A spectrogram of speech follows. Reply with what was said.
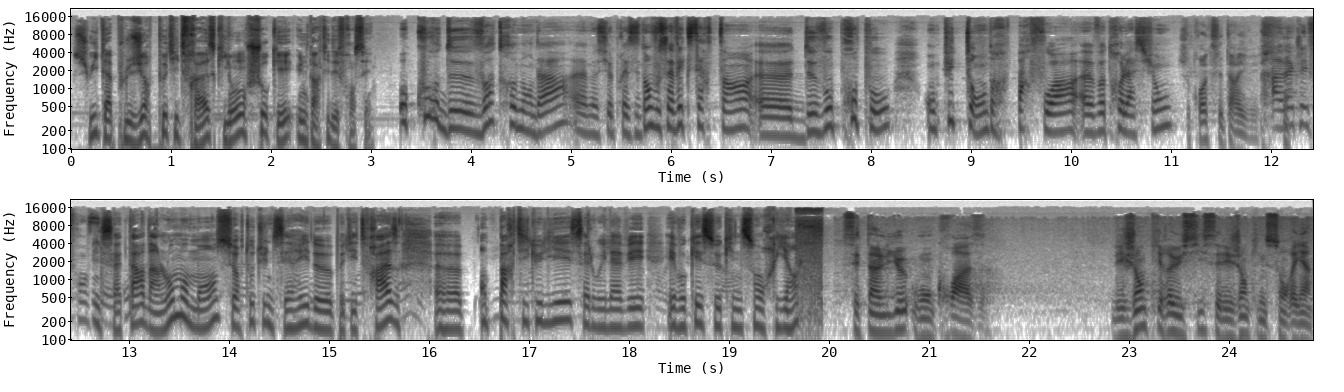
suite à plusieurs petites phrases qui ont choqué une partie des Français. Au cours de votre mandat, euh, Monsieur le Président, vous savez que certains euh, de vos propos ont pu tendre parfois euh, votre relation. Je crois que c'est arrivé. Avec les Français. Il s'attarde un long moment sur toute une série de petites phrases, en particulier celle où il avait évoqué ceux qui ne sont rien. C'est un lieu où on croise les gens qui réussissent et les gens qui ne sont rien.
